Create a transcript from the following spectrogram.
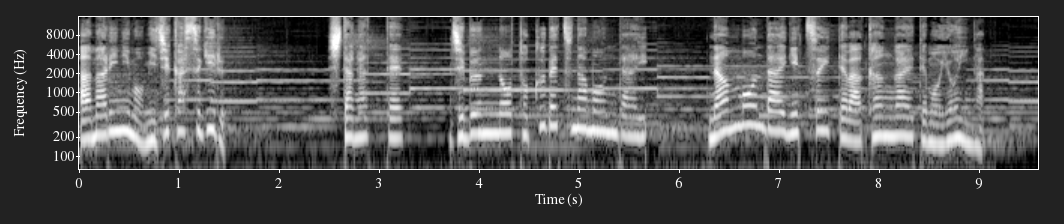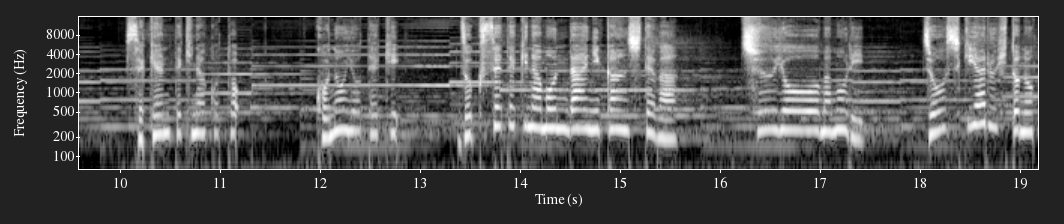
あまりにも短すぎる。したがって自分の特別な問題難問題については考えてもよいが世間的なことこの世的属性的な問題に関しては中庸を守り常識ある人の考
